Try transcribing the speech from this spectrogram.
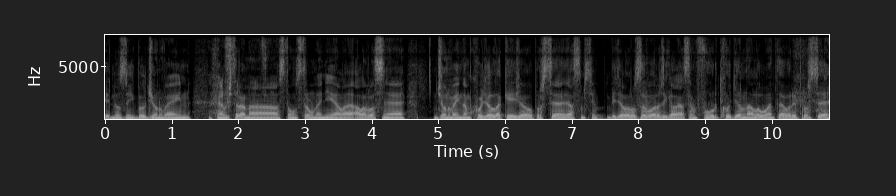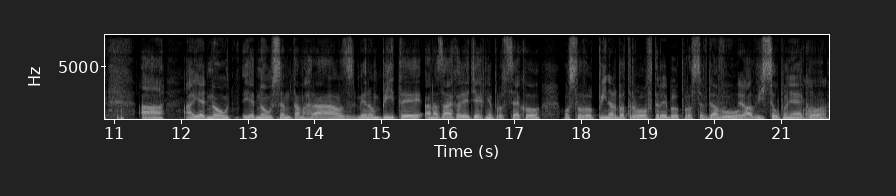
Jedno z nich byl John Wayne, ten už teda na jasne. Stones Throw není, ale, ale vlastně John Wayne tam chodil taky, že jo, prostě já jsem s ním viděl rozhovor a říkal, já jsem furt chodil na Low End Theory prostě a, a jednou, jednou jsem tam hrál jenom beaty a na základě těch mě prostě jako oslovil Peanut Butter Wolf, který byl prostě v davu Jo. a víš co, úplně jako Aha.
